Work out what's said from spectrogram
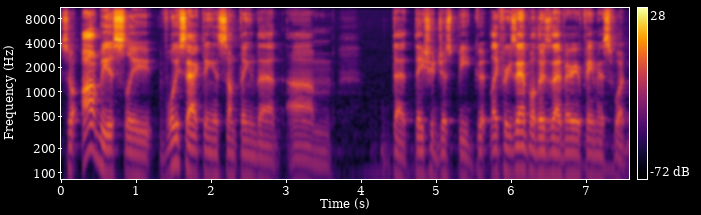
so obviously voice acting is something that um that they should just be good. Like for example there's that very famous what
